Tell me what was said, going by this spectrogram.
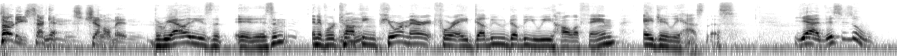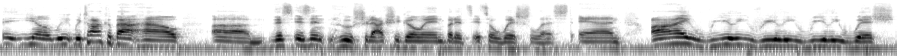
30 seconds, gentlemen. The reality is that it isn't, and if we're Mm-hmm. talking pure merit for a WWE Hall of Fame, AJ Lee has this. Yeah, this is a you know we, we talk about how um, this isn't who should actually go in, but it's it's a wish list, and I really, really, really wish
